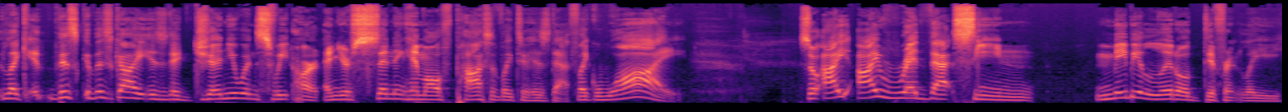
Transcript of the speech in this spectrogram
Like it- this, this guy is a genuine sweetheart, and you're sending him off possibly to his death. Like, why? So I I read that scene maybe a little differently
